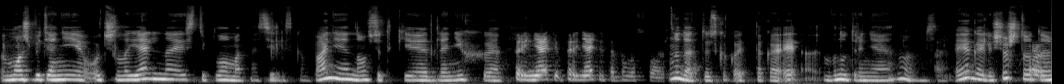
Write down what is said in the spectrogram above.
Может быть, они очень лояльно, с теплом относились к компании, но все-таки для них... Э, принять, принять это было сложно. Ну да, то есть какая-то такая э- внутренняя, ну, не знаю, эго или еще что-то,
